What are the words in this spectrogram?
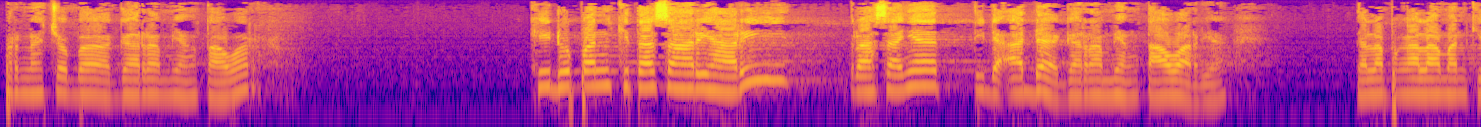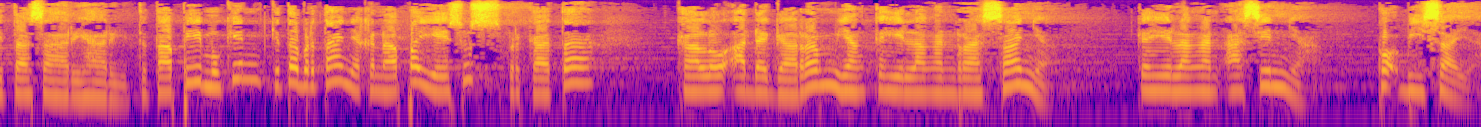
Pernah coba garam yang tawar? Kehidupan kita sehari-hari rasanya tidak ada garam yang tawar ya dalam pengalaman kita sehari-hari. Tetapi mungkin kita bertanya kenapa Yesus berkata kalau ada garam yang kehilangan rasanya, kehilangan asinnya, kok bisa ya?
